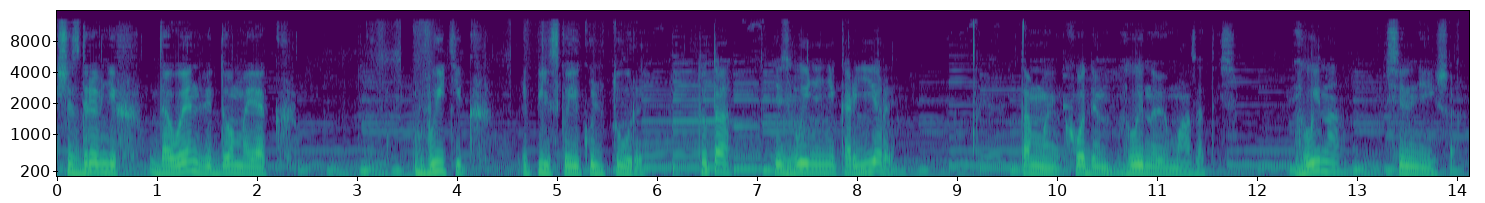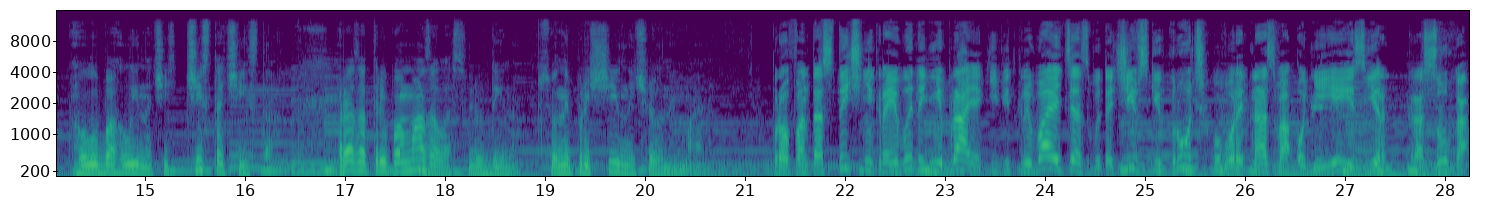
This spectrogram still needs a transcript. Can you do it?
ще з древніх давен відоме як витік епільської культури. Тут є глиняні кар'єри, там ми ходимо глиною мазатись. Глина сильніша, голуба глина, чи- чиста-чиста. Раза три помазалась людина, все, не прищів, нічого немає. Про фантастичні краєвиди Дніпра, які відкриваються з витачівських круч, говорить назва однієї з гір Красуха.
